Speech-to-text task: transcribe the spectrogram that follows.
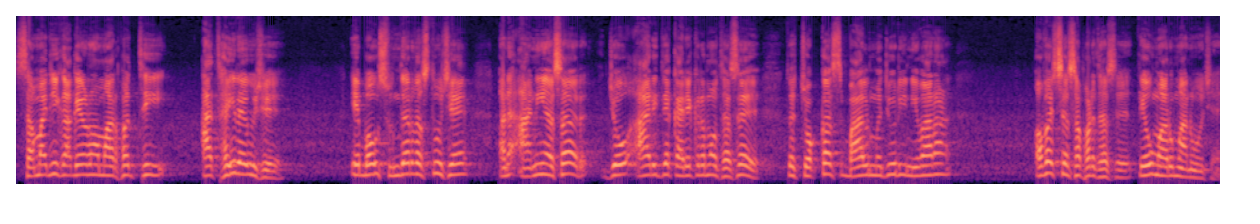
સામાજિક આગેવાનો મારફતથી આ થઈ રહ્યું છે. એ બહુ સુંદર વસ્તુ છે અને આની અસર જો આ રીતે કાર્યક્રમો થશે, તો ચોક્કસ બાલ મજૂરી નિવારણ અવશ્ય સફળ થશે, તેવું મારું માનવું છે.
